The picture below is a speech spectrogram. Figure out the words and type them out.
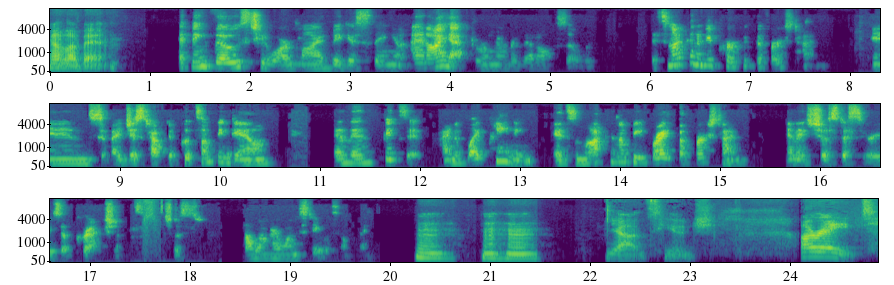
I love it. I think those two are my biggest thing. And I have to remember that also. It's not going to be perfect the first time. And I just have to put something down and then fix it kind of like painting. It's not going to be right the first time, and it's just a series of corrections. It's just how long I want to stay with something. Hmm. Yeah, it's huge. All right.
